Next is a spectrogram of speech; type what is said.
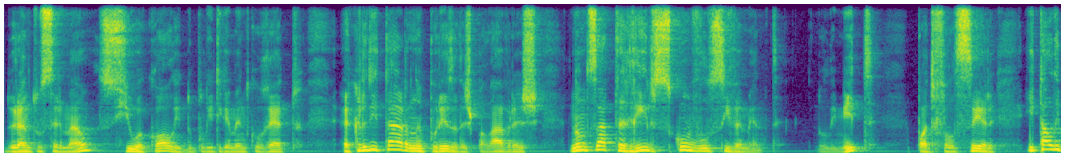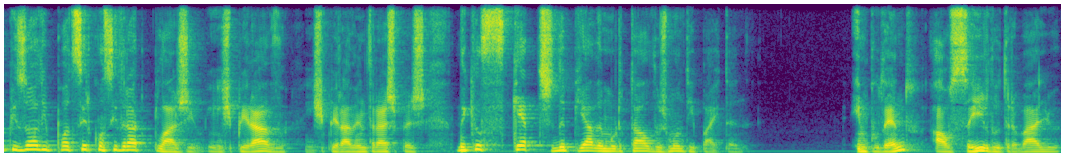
Durante o sermão, se o acólito do politicamente correto acreditar na pureza das palavras, não desata rir-se convulsivamente. No limite, pode falecer e tal episódio pode ser considerado plágio, inspirado, inspirado entre aspas, naquele sketch da piada mortal dos Monty Python. Impudendo, ao sair do trabalho,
